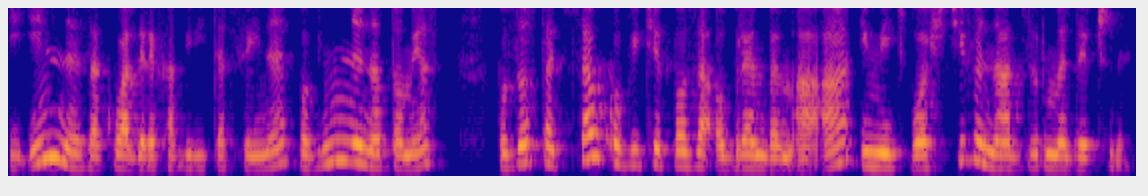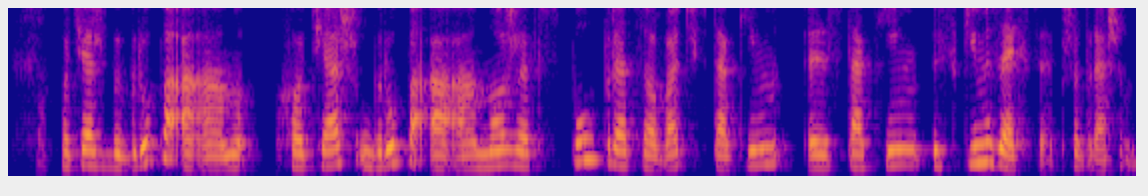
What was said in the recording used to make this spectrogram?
i inne zakłady rehabilitacyjne powinny natomiast pozostać całkowicie poza obrębem AA i mieć właściwy nadzór medyczny. Chociażby grupa AA, chociaż grupa AA może współpracować w takim, z takim, z kim zechce, przepraszam.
